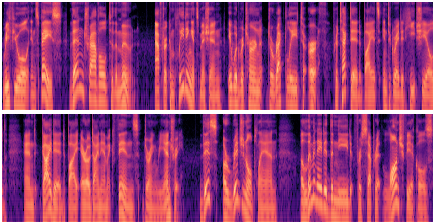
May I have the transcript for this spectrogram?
refuel in space, then travel to the Moon. After completing its mission, it would return directly to Earth, protected by its integrated heat shield and guided by aerodynamic fins during reentry. This original plan eliminated the need for separate launch vehicles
